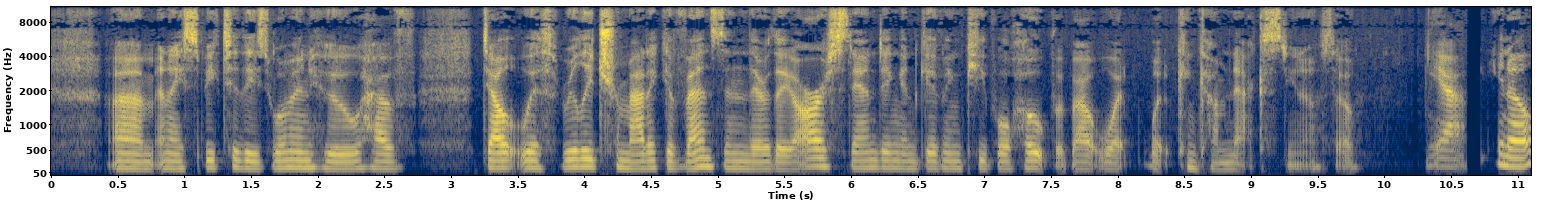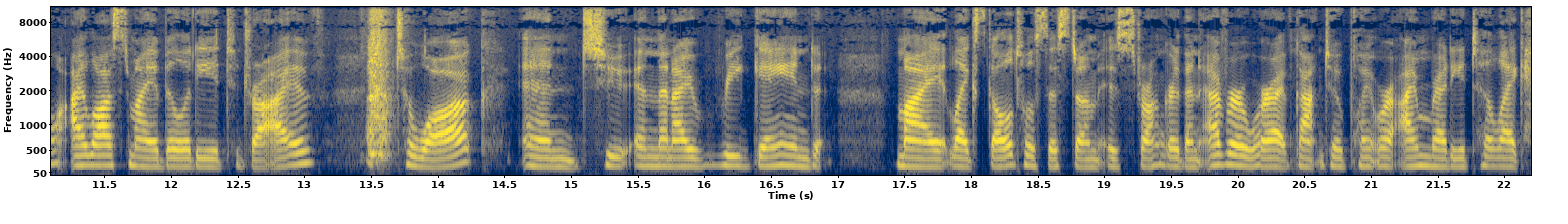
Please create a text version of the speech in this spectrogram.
um, and I speak to these women who have, dealt with really traumatic events and there they are standing and giving people hope about what what can come next you know so yeah. You know, I lost my ability to drive, to walk, and to and then I regained my like skeletal system is stronger than ever where I've gotten to a point where I'm ready to like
